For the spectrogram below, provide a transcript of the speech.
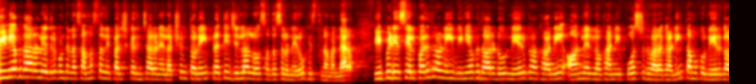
వినియోగదారులు ఎదుర్కొంటున్న సమస్యల్ని పరిష్కరించాలనే లక్ష్యంతోనే ప్రతి జిల్లాలో సదస్సులు నిర్వహిస్తున్నామన్నారు. ఈపీడీసీఎల్ పరిధిలోని వినియోగదారుడు నేరుగా కానీ ఆన్లైన్లో కానీ పోస్ట్ ద్వారా కానీ తమకు నేరుగా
